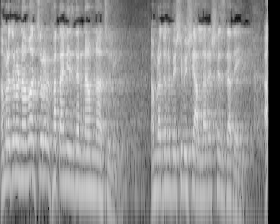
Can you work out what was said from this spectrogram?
আমরা যেন নামাজ চোরের খাতায় নিজেদের নাম না চলি। আমরা যেন বেশি বেশি আল্লাহরের সেজদা দেই।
